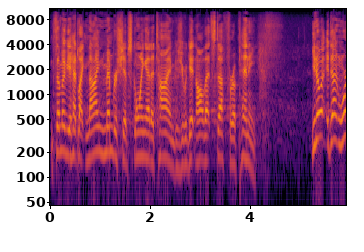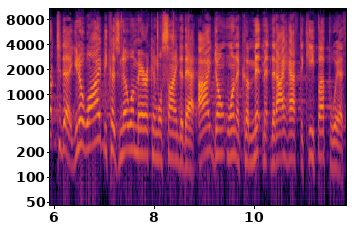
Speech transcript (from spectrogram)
And some of you had like nine memberships going at a time because you were getting all that stuff for a penny. You know what? It doesn't work today. You know why? Because no American will sign to that. I don't want a commitment that I have to keep up with.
